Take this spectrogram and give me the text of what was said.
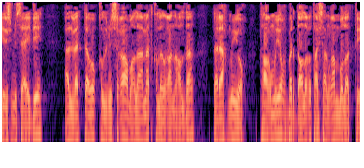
erishmasaydi albatta u qilmishiga malomat qilingan holda daraxtmi yo'q tog'mi yo'q bir doliga tashlangan bo'ladi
